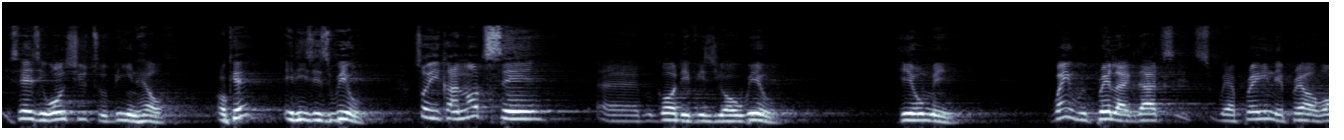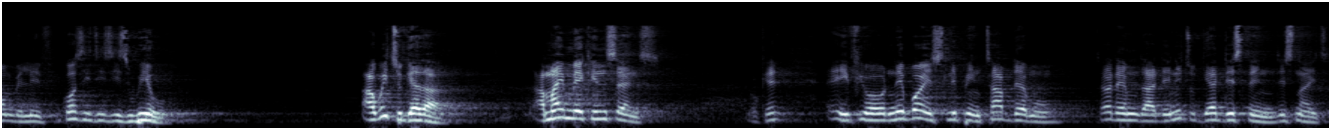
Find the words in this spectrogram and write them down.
He says he wants you to be in health. Okay? It is his will. So you cannot say, um, God, if it's your will, heal me when we pray like that, we are praying a prayer of unbelief because it is His will. Are we together? Am I making sense? Okay? If your neighbor is sleeping, tap them. Oh. Tell them that they need to get this thing this night.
